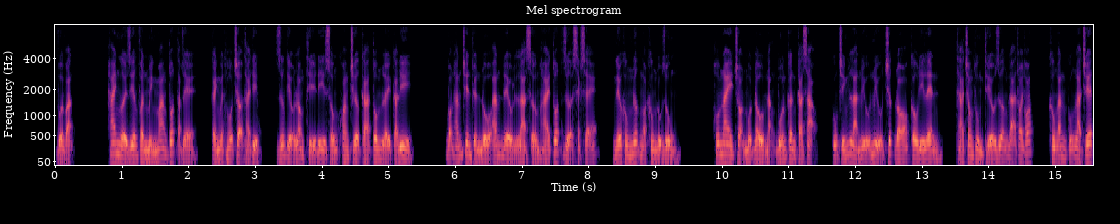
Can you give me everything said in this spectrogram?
vừa vặn. Hai người riêng phần mình mang tốt tạp dề, cảnh nguyệt hỗ trợ thái thịt, dương tiểu long thì đi sống khoang chứa cá tôm lấy cá đi. Bọn hắn trên thuyền đồ ăn đều là sớm hái tốt rửa sạch sẽ, nếu không nước ngọt không đủ dùng. Hôm nay chọn một đầu nặng bốn cân cá sạo, cũng chính là nữu nữu trước đó câu đi lên, thả trong thùng thiếu dưỡng đã thoi thót không ăn cũng là chết.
